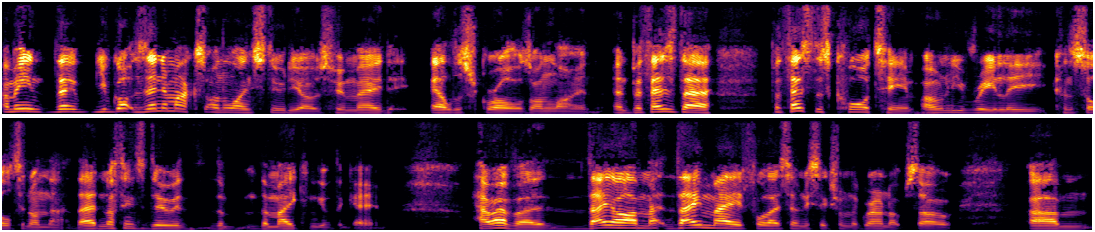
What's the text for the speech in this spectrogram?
I mean, they you've got ZeniMax Online Studios who made Elder Scrolls Online, and Bethesda, Bethesda's core team only really consulted on that. They had nothing to do with the the making of the game. However, they are they made Fallout 76 from the ground up, so um,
